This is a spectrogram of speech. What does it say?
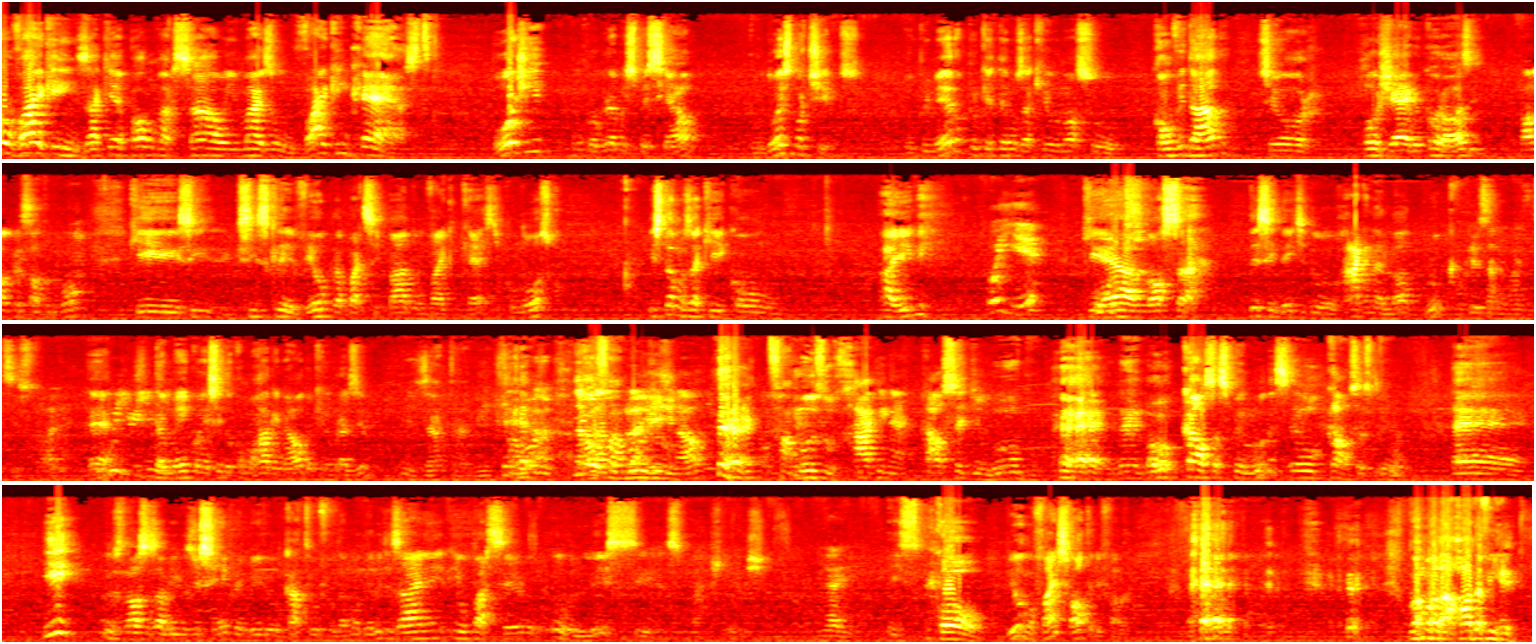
Hello Vikings! Aqui é Paulo Marçal em mais um Viking Cast. Hoje, um programa especial por dois motivos. O primeiro, porque temos aqui o nosso convidado, o senhor Rogério Corosi, Fala pessoal, tudo bom? que se, que se inscreveu para participar do Vikingcast conosco. Estamos aqui com a Ivy, Oiê! que é a nossa descendente do Ragnar Lodbrok, Eu queria saber mais dessa história. é, Ui, ui, ui. também conhecido como Ragnaldo aqui no Brasil. Exatamente. O famoso, é o famoso, Reginaldo. o famoso Ragnar calça de lobo É, ou calças peludas. ou calças de lobo. É, e os nossos amigos de sempre, Emílio Catufo da Modelo Design e o parceiro Ulisses Machus. E aí? Skol! Viu? Não faz falta ele falar. Vamos lá, roda a vinheta.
